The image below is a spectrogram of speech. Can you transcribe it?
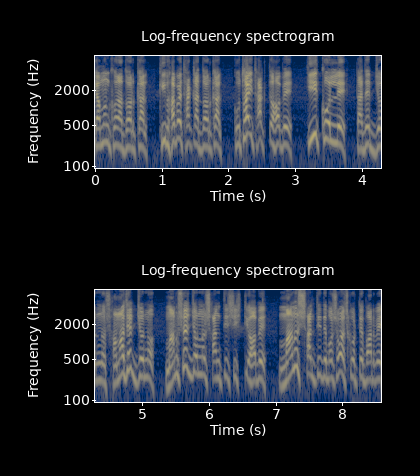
কেমন করা দরকার, কীভাবে থাকা দরকার, কোথায় থাকতে হবে, কি করলে তাদের জন্য, সমাজের জন্য, মানুষের জন্য শান্তি সৃষ্টি হবে, মানুষ শান্তিতে বসবাস করতে পারবে,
